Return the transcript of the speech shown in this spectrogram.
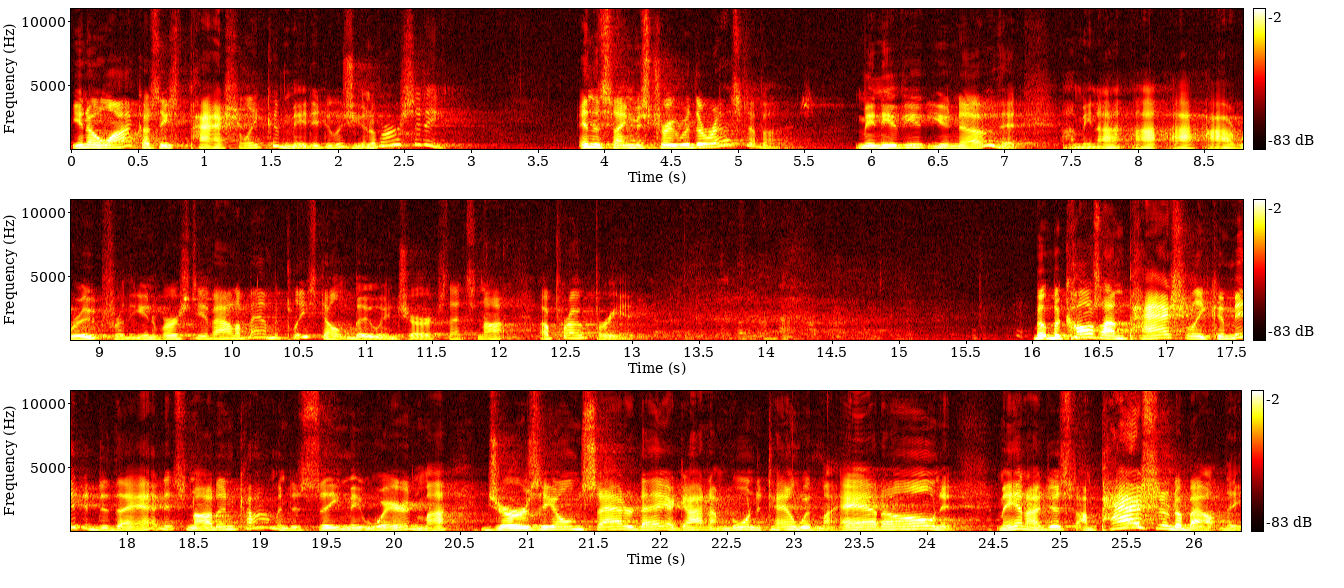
You know why? Because he's passionately committed to his university. And the same is true with the rest of us. Many of you, you know that, I mean, I, I, I, I root for the University of Alabama. Please don't boo in church. That's not appropriate. But because I'm passionately committed to that, it's not uncommon to see me wearing my jersey on Saturday. I got I'm going to town with my hat on, and man, I just I'm passionate about this.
